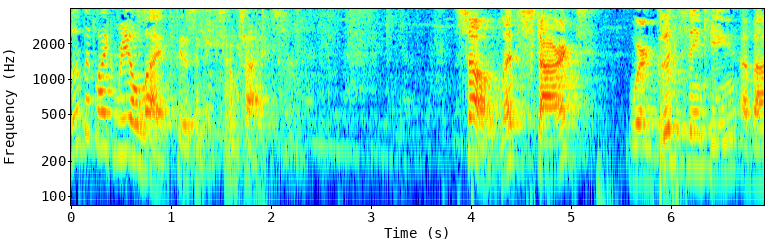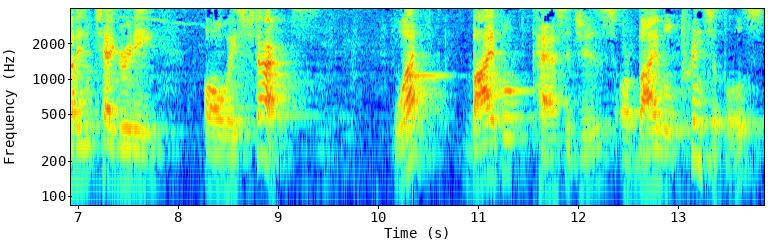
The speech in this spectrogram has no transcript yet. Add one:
little bit like real life, isn't it, sometimes? So let's start where good thinking about integrity always starts. What Bible passages or Bible principles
